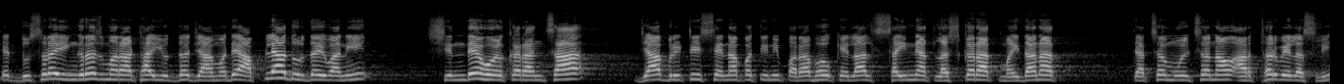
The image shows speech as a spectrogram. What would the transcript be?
ते दुसरं इंग्रज मराठा युद्ध ज्यामध्ये आपल्या दुर्दैवानी शिंदे होळकरांचा ज्या ब्रिटिश सेनापतींनी पराभव केला सैन्यात लष्करात मैदानात त्याचं मूळचं नाव आर्थर वेलसली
